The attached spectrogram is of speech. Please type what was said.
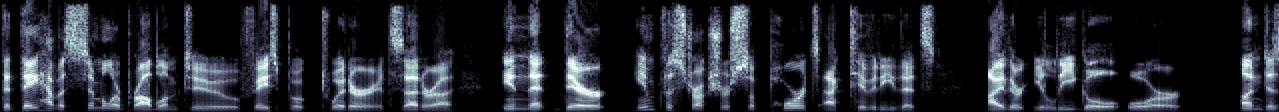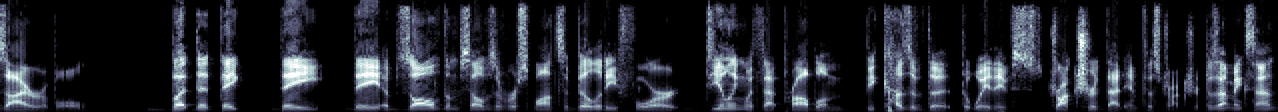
That they have a similar problem to Facebook, Twitter, et cetera, in that their infrastructure supports activity that's either illegal or undesirable, but that they they they absolve themselves of responsibility for dealing with that problem because of the the way they've structured that infrastructure. Does that make sense?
